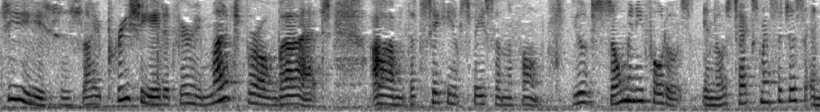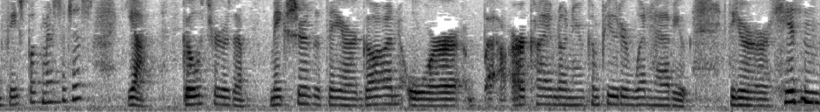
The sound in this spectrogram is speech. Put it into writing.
Jesus, I appreciate it very much, bro, but um, that's taking up space on the phone. You have so many photos in those text messages and Facebook messages. Yeah, go through them make sure that they are gone or archived on your computer, what have you. Your hidden,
